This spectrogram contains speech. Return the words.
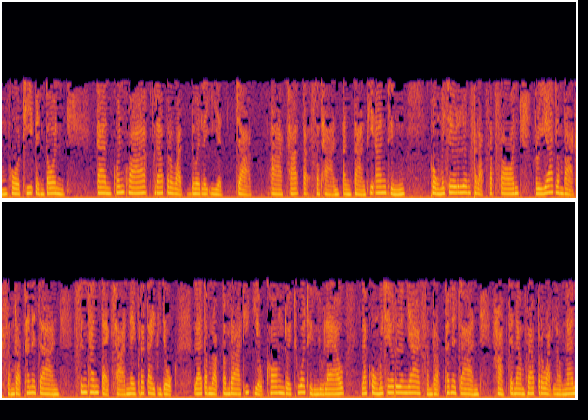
มโพธิเป็นต้น การค้นคว้าพระประวัติโดยละเอียดจากอาคตะสถานต่างๆ ที่อ้างถึง คงไม่ใช่เรื่องสลับซับซ้อน หรือยากลำบากสำหรับท่านอาจารย์ ซึ่งท่านแตกฉานในพระไตรปิฎกและตำรับตำราที่เกี่ยวข้องโดยทั่วถึงอยู่แล้ว และคงไม่ใช่เรื่องยากสำหรับท่านอาจารย์ หากจะนำพระประวัติเหล่านั้น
